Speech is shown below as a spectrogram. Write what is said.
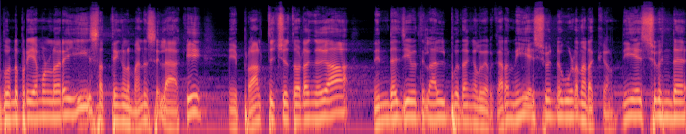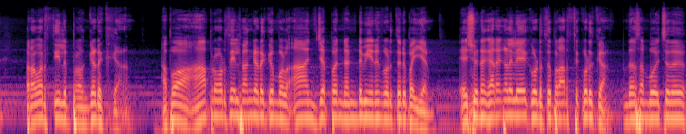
അതുകൊണ്ട് പ്രിയമുള്ളവരെ ഈ സത്യങ്ങൾ മനസ്സിലാക്കി നീ പ്രാർത്ഥിച്ചു തുടങ്ങുക. നിന്റെ ജീവിതത്തിൽ അത്ഭുതങ്ങൾ വരും കാരണം നീ യേശുവിന്റെ കൂടെ നടക്കുകയാണ്. നീ യേശുവിന്റെ പ്രവൃത്തിയിൽ പങ്കെടുക്കുകയാണ്. അപ്പോൾ ആ പ്രവൃത്തിയിൽ പങ്കെടുക്കുമ്പോൾ ആ അഞ്ചപ്പൻ രണ്ട് മീനും കൊടുത്തൊരു പയ്യൻ യേശുവിന്റെ കരങ്ങളിലേക്ക് കൊടുത്ത് പ്രാർത്ഥി കൊടുക്കുകയാണ്. എന്താ സംഭവിച്ചത്?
